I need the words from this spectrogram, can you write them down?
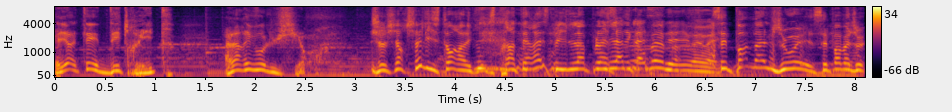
ayant été détruite à la Révolution. Je cherchais l'histoire avec l'extraterrestre, mais il l'a placé, quand même. ouais, ouais. C'est pas mal joué, c'est pas mal joué.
